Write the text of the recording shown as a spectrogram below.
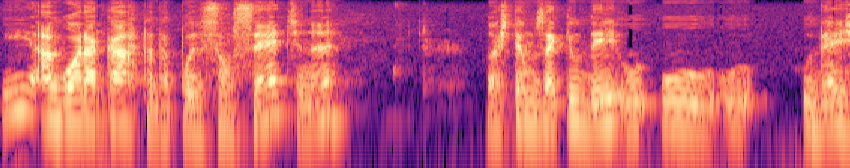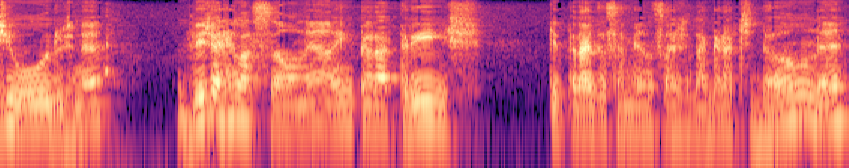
E agora a carta da posição 7, né? Nós temos aqui o, de, o, o, o, o 10 de ouros, né? Veja a relação, né? A imperatriz que traz essa mensagem da gratidão, né?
